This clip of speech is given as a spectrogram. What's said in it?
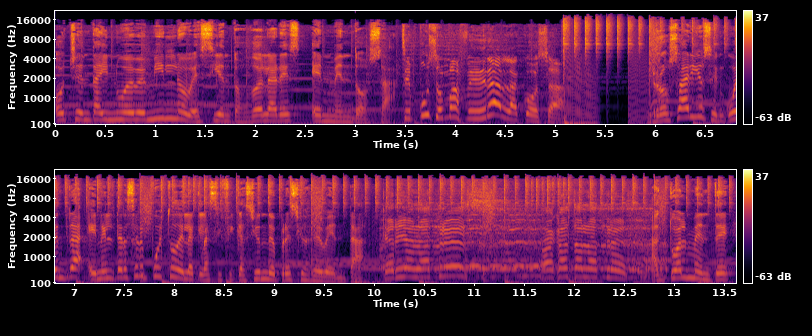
89.900 dólares en Mendoza. Se puso más federal la cosa. Rosario se encuentra en el tercer puesto de la clasificación de precios de venta. Quería la 3. Acá están las tres. Actualmente,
